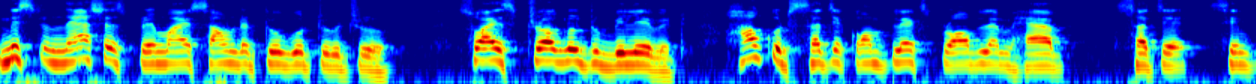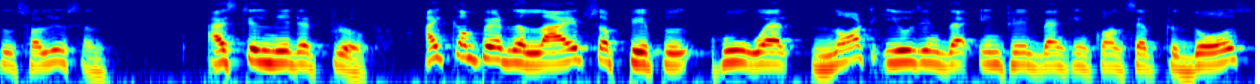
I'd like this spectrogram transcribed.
Mr. Nash's premise sounded too good to be true, so I struggled to believe it. How could such a complex problem have such a simple solution? I still needed proof. I compared the lives of people who were not using the infinite banking concept to those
